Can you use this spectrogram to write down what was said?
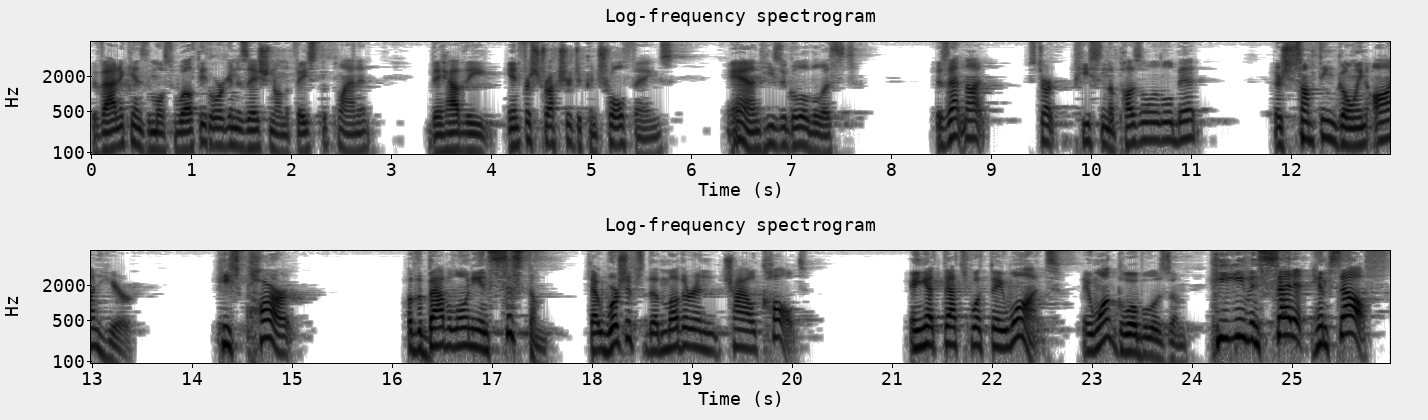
The Vatican is the most wealthy organization on the face of the planet. They have the infrastructure to control things, and he's a globalist. Does that not start piecing the puzzle a little bit? There's something going on here. He's part of the Babylonian system that worships the mother and child cult. And yet that's what they want. They want globalism. He even said it himself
